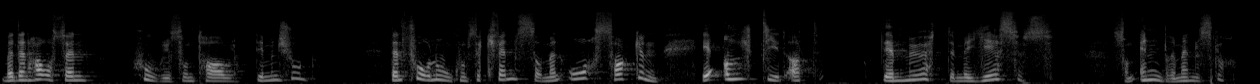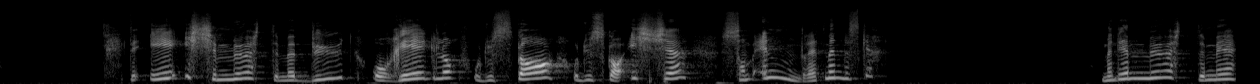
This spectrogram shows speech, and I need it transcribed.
men den har også en horisontal dimensjon. Den får noen konsekvenser, men årsaken er alltid at det er møtet med Jesus som endrer mennesker. Det er ikke møte med bud og regler og du skal og du skal ikke som endrer et menneske. Men det møtet med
